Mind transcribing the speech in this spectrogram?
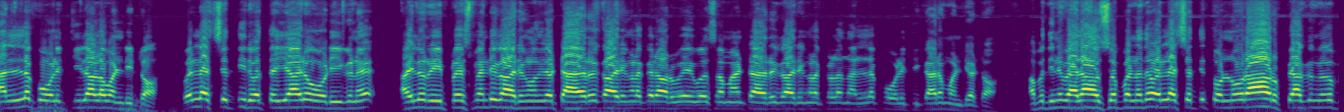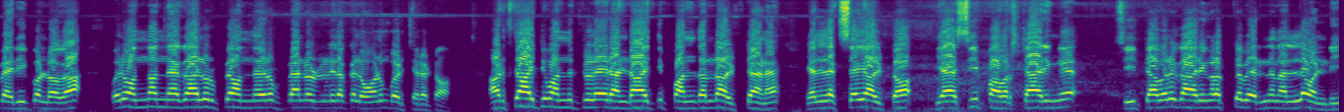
നല്ല ക്വാളിറ്റിയിലുള്ള വണ്ടി കേട്ടോ ഒരു ലക്ഷത്തി ഇരുപത്തി അയ്യായിരം ഓടിക്കണ് അതിൽ റീപ്ലേസ്മെന്റ് കാര്യങ്ങളൊന്നുമില്ല ടയർ കാര്യങ്ങളൊക്കെ ഒരു അറുപത് എഴുപത് ശതമാനം ടയർ കാര്യങ്ങളൊക്കെ ഉള്ള നല്ല ക്വാളിറ്റിക്കാരൻ വണ്ടി കേട്ടോ അപ്പൊ ഇതിന് വില ആവശ്യപ്പെടുന്നത് ഒരു ലക്ഷത്തി തൊണ്ണൂറായിരം റുപ്യക്ക് നിങ്ങൾക്ക് പെരിക്ക് ഒരു ഒന്നൊന്നേകാൽ റുപ്യ ഒന്നര റുപ്യന്റെ ഉള്ളിലൊക്കെ ലോണും പഠിച്ചു കേട്ടോ അടുത്തായിട്ട് വന്നിട്ടുള്ള രണ്ടായിരത്തി പന്ത്രണ്ട് അൾട്ടാണ് L X I Alto A C power steering seat tower കാര്യങ്ങളൊക്കെ വരുന്ന നല്ല വണ്ടി.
